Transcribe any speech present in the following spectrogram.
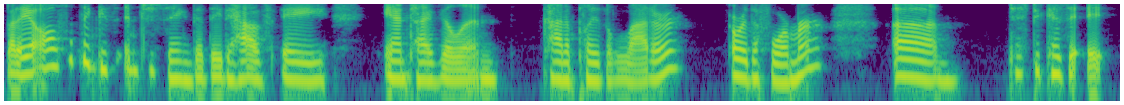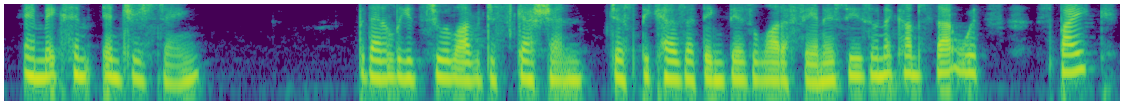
but I also think it's interesting that they'd have a anti-villain kind of play the latter or the former. Um, just because it, it, it makes him interesting. But then it leads to a lot of discussion just because I think there's a lot of fantasies when it comes to that with Spike.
